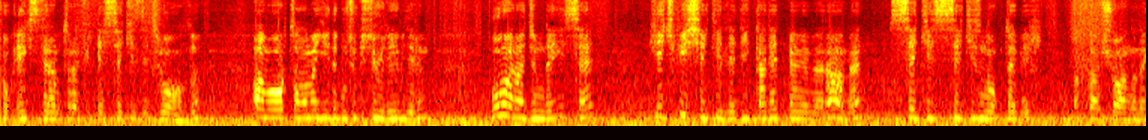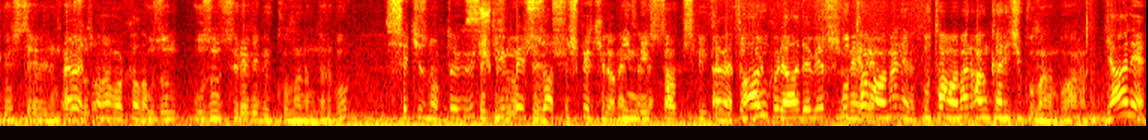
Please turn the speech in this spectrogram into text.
çok ekstrem trafikte 8 litre oldu. Ama ortalama 7.5 söyleyebilirim. Bu aracımda ise hiçbir şekilde dikkat etmememe rağmen 8 8.1 hatta şu anda da gösterebilirim. Evet, ona bakalım. Uzun uzun süreli bir kullanımdır bu. 8.3 8.3. 1561 kilometre. 1561 km. Evet, harikulade bir bu veri. tamamen evet bu tamamen Ankara içi kullanım bu arada. Yani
